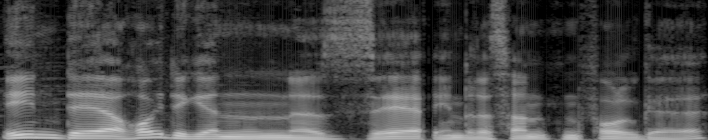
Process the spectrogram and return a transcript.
in der heutigen sehr interessanten Folge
